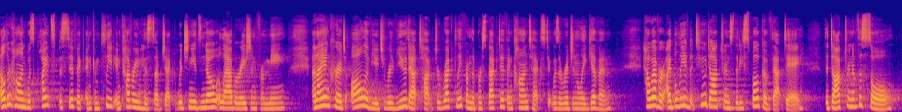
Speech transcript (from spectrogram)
Elder Holland was quite specific and complete in covering his subject, which needs no elaboration from me. And I encourage all of you to review that talk directly from the perspective and context it was originally given. However, I believe that two doctrines that he spoke of that day, the doctrine of the soul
